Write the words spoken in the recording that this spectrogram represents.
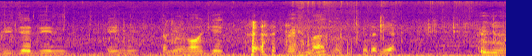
Dijadiin ini temen ngojek Vespa tuh. Kita lihat. Iya.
